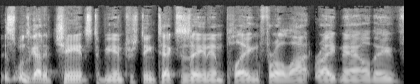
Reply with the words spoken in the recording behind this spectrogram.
this one's got a chance to be interesting. Texas A&M playing for a lot right now. They've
